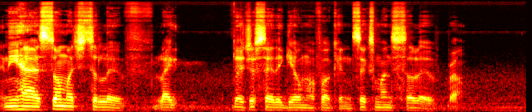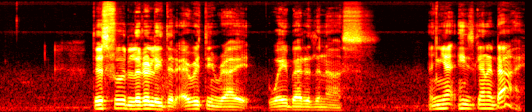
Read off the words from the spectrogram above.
And he has so much to live. Like, let's just say they give him a fucking six months to live, bro. This food literally did everything right, way better than us. And yet he's gonna die.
